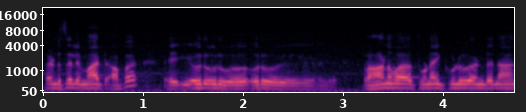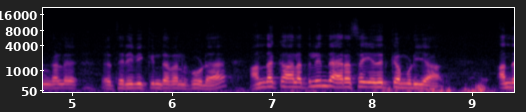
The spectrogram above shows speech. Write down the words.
என்று சொல்லி மாற்ற அப்போ ஒரு ஒரு ஒரு இராணுவ துணைக்குழு என்று நாங்கள் தெரிவிக்கின்றவர்கள் கூட அந்த காலத்தில் இந்த அரசை எதிர்க்க முடியாது. அந்த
